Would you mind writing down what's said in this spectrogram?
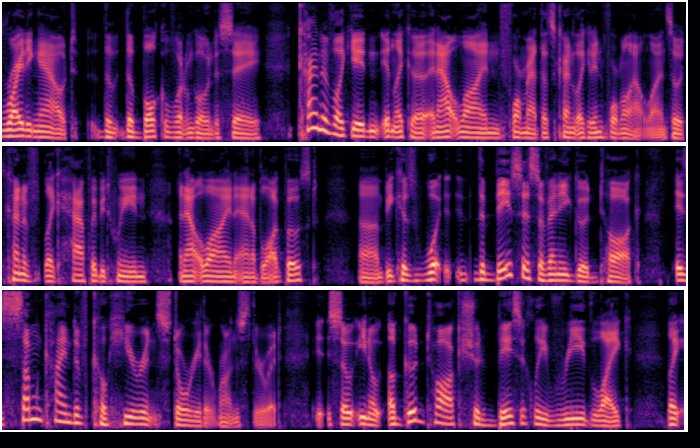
writing out the the bulk of what I'm going to say, kind of like in in like a, an outline format that's kind of like an informal outline. So it's kind of like halfway between an outline and a blog post. Uh, because what the basis of any good talk is some kind of coherent story that runs through it. So you know, a good talk should basically read like like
